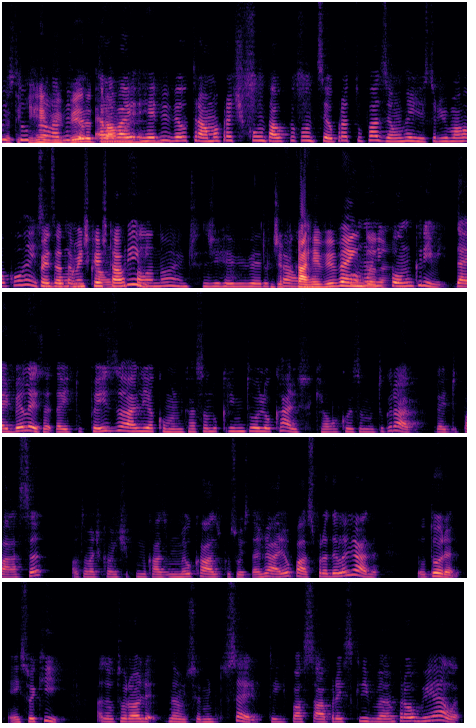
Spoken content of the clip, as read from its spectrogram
ter que estupro, ela, reviver viveu, o ela trauma, vai né? reviver o trauma pra te contar o que aconteceu pra tu fazer um registro de uma ocorrência. Foi exatamente o que a gente um tava crime. falando antes, de reviver o De trauma. ficar revivendo, né? Comunicou um crime. Daí, beleza. Daí tu fez ali a comunicação do crime, tu olhou, cara, isso aqui é uma coisa muito grave. Daí tu passa, automaticamente, tipo, no caso, no meu caso, que eu sou estagiária, eu passo pra delegada. Doutora, é isso aqui. A doutora olha, não, isso é muito sério. Tem que passar pra escrivã pra ouvir ela.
